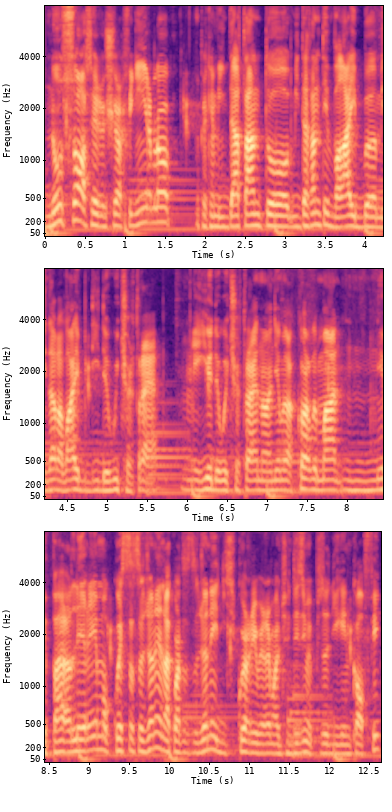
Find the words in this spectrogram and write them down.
non so se riuscirò a finirlo. Perché mi dà tanto. Mi dà tante vibe. Mi dà la vibe di The Witcher 3. E io e The Witcher 3 non andiamo d'accordo, ma ne parleremo questa stagione. Nella quarta stagione di sicuro arriveremo al centesimo episodio di Game Coffee.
